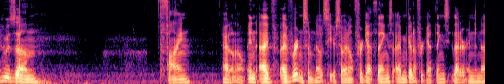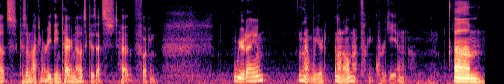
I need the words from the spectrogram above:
who's um fine. I don't know. And I've I've written some notes here so I don't forget things. I'm gonna forget things that are in the notes because I'm not gonna read the entire notes because that's how fucking weird I am. I'm not weird. I don't know. I'm not fucking quirky. I don't know. Um,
